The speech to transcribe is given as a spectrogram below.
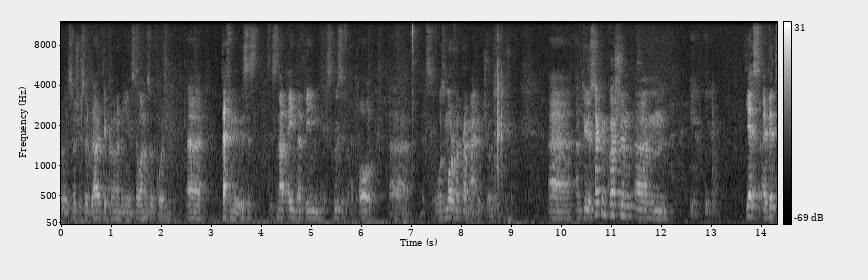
uh, social solidarity economy, and so on and so forth. Uh, definitely, this is it's not aimed at being exclusive at all. Uh, it was more of a pragmatic choice. Uh, and to your second question, um, yes, I did.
